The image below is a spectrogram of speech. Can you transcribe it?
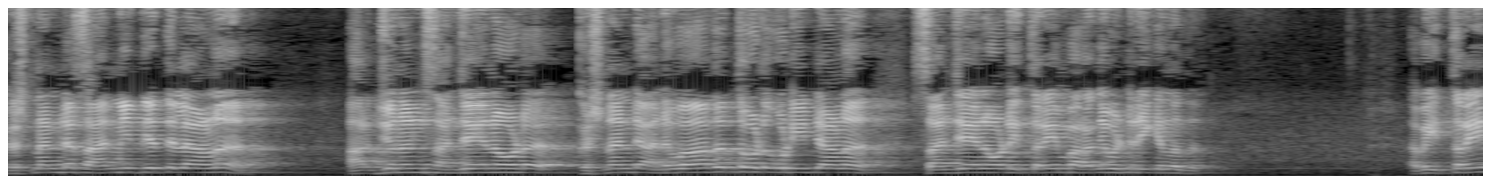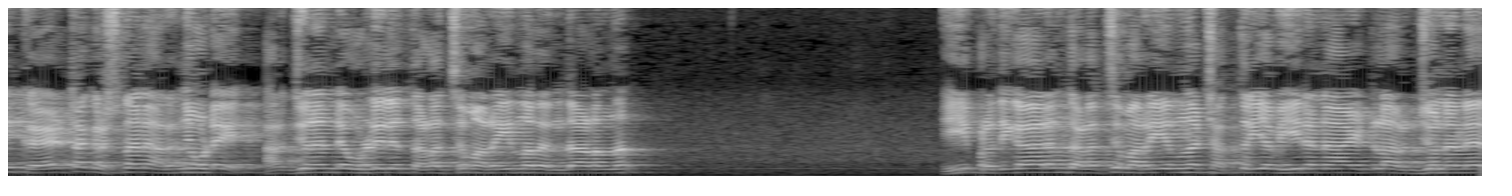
കൃഷ്ണന്റെ സാന്നിധ്യത്തിലാണ് അർജുനൻ സഞ്ജയനോട് കൃഷ്ണന്റെ അനുവാദത്തോട് കൂടിയിട്ടാണ് സഞ്ജയനോട് ഇത്രയും പറഞ്ഞു വിട്ടിരിക്കുന്നത്. അപ്പൊ ഇത്രയും കേട്ട കൃഷ്ണൻ അറിഞ്ഞൂടെ അർജുനന്റെ ഉള്ളിൽ തിളച്ചു മറിയുന്നത് എന്താണെന്ന്? ഈ പ്രതികാരം തിളച്ചു മറിയുന്ന ക്ഷത്രിയ വീരനായിട്ടുള്ള അർജുനന്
